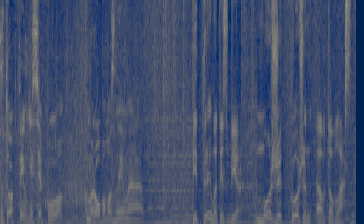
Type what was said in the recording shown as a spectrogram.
за ту активність, яку ми робимо з ними. Підтримати збір може кожен автовласник.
